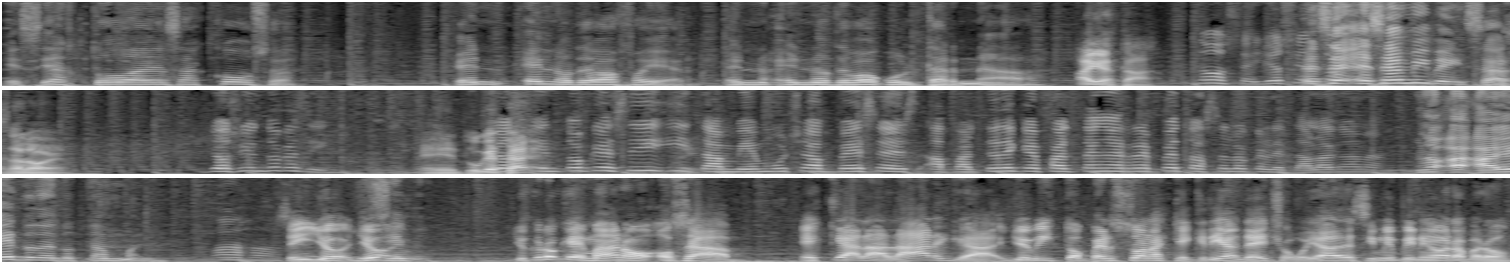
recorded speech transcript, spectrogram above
que seas todas esas cosas, él, él no te va a fallar. Él, no- él no te va a ocultar nada. Ahí está. No sé, yo siento, Ese, ese es mi pensar. Ese lo es. yo siento que sí. Eh, tú que Yo estás. siento que sí y también muchas veces, aparte de que faltan el respeto, hace lo que les da la gana. No, a- ahí es donde tú estás mal. Ajá. Sí, yo, yo, Sí, sí. yo creo que, mano, o sea, es que a la larga, yo he visto personas que crían, de hecho, voy a decir mi opinión ahora, pero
